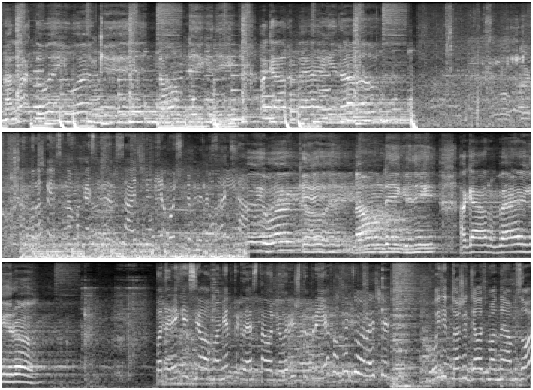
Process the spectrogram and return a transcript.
I like the way I gotta bag it up. Батарейка села в момент, когда я стала говорить, что приехал начать. Будет тоже делать модный обзор.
